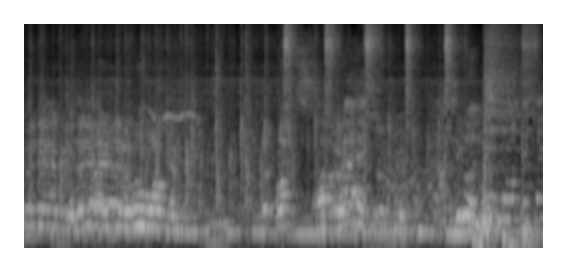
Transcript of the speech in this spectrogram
doing because anybody did a moonwalking. The props. All right. You a moonwalking.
